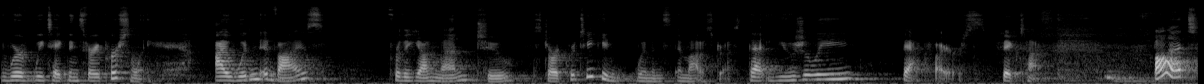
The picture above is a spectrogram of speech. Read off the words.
we we take things very personally. I wouldn't advise for the young men to start critiquing women's immodest dress. That usually backfires big time. But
